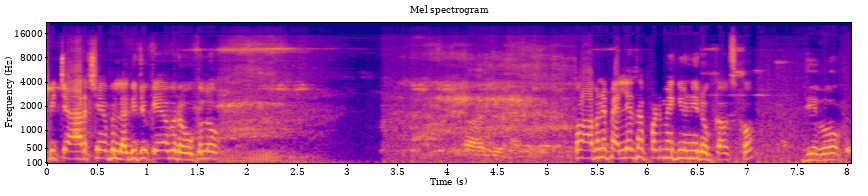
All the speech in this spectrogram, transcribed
भी चार छह अब लग चुके अब रोक लो। हाँ तो आपने पहले थप्पड़ में क्यों नहीं रोका उसको? जी वो और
